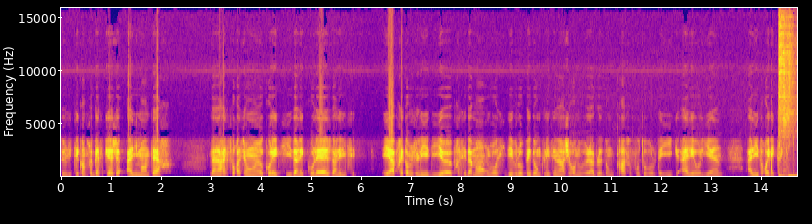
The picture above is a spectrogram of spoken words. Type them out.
de lutter contre le gaspillage alimentaire dans la restauration euh, collective, dans les collèges, dans les lycées. Et après, comme je l'ai dit euh, précédemment, on va aussi développer les énergies renouvelables, donc grâce au photovoltaïque, à l'éolien, à l'hydroélectrique.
